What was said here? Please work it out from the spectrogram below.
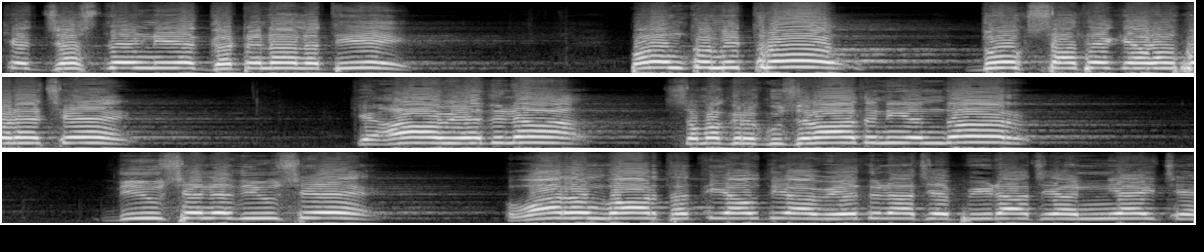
કે જસદણની એક ઘટના નથી. પરંતુ મિત્રો દુઃખ સાથે કહેવું પડે છે કે આ વેદના સમગ્ર ગુજરાતની અંદર દિવસે ને દિવસે વારંવાર થતી આવતી આ વેદના છે, પીડા છે, અન્યાય છે,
